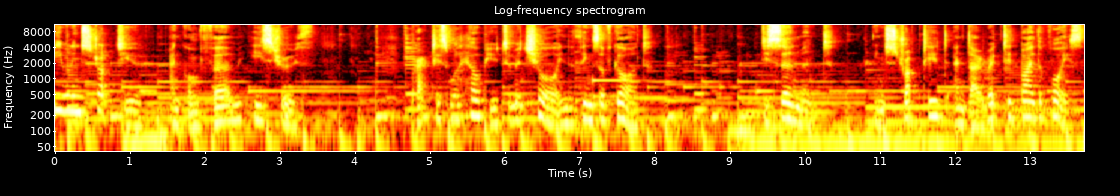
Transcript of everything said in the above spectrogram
He will instruct you and confirm His truth. Practice will help you to mature in the things of God. Discernment, instructed and directed by the voice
